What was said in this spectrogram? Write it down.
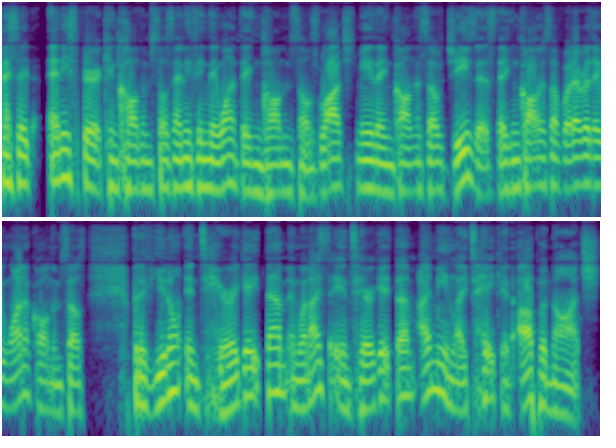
And I said, any spirit can call themselves anything they want. They can call themselves Lakshmi. They can call themselves Jesus. They can call themselves whatever they want to call themselves. But if you don't interrogate them, and when I say interrogate them, I mean like take it up a notch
